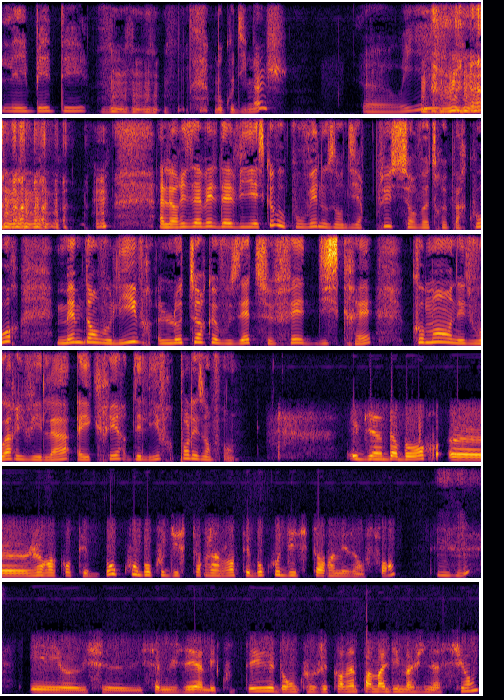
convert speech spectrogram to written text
Les BD. Beaucoup d'images? Euh, oui. Alors Isabelle Davy, est-ce que vous pouvez nous en dire plus sur votre parcours? Même dans vos livres, l'auteur que vous êtes se fait discret. Comment en êtes-vous arrivé là à écrire des livres pour les enfants? Eh bien, d'abord, euh, je racontais beaucoup, beaucoup d'histoires. J'inventais beaucoup d'histoires à mes enfants. Mhm. Et euh, ils s'amusaient à m'écouter. Donc, j'ai quand même pas mal d'imagination.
